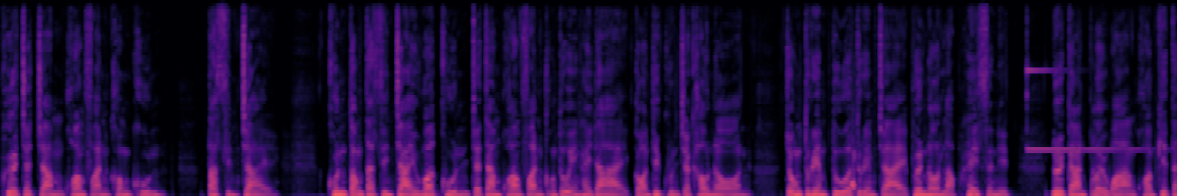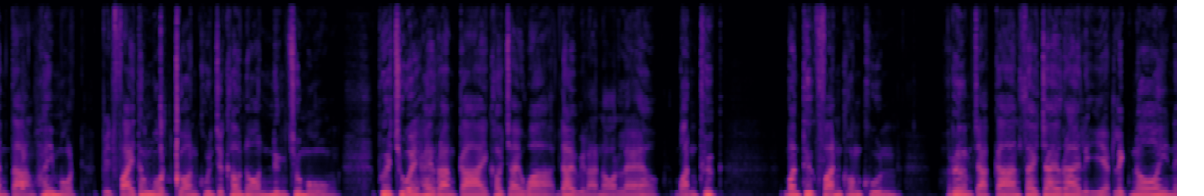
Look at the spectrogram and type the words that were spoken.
เพื่อจะจำความฝันของคุณ ตัดสินใจ คุณต้องตัดสินใจว่าคุณจะจำความฝันของตัวเองให้ได้ ก่อนที่คุณจะเข้านอน จงเตรียมตัวเตรียมใจเพื่อนอนหลับให้สนิท ด้วยการปล่อยวางความคิดต่างๆ ให้หมด ปิดไฟทั้งหมดก่อนคุณจะเข้านอนหนึ่งชั่วโมง เพื่อช่วยให้ร่างกายเข้าใจว่าได้เวลานอนแล้ว บันทึก บันทึกฝันของคุณ เริ่มจากการใส่ใจรายละเอียดเล็กน้อยใน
